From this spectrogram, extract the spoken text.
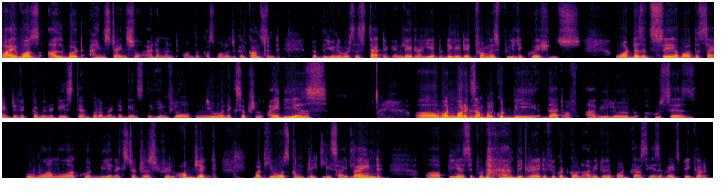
why was Albert Einstein so adamant on the cosmological constant that the universe is static? And later he had to delete it from his field equations. What does it say about the scientific community's temperament against the inflow of new and exceptional ideas? Uh, one more example could be that of Avi Loeb, who says Oumuamua could be an extraterrestrial object, but he was completely sidelined. Uh, P.S. It would be great if you could call Avi to a podcast. He is a great speaker,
